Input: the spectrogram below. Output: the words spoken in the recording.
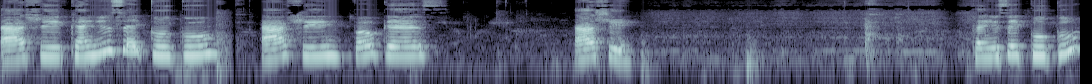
Ashley, can you say cuckoo? Ashy, focus. Ashley. Can you say cuckoo?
